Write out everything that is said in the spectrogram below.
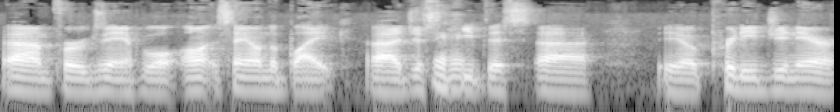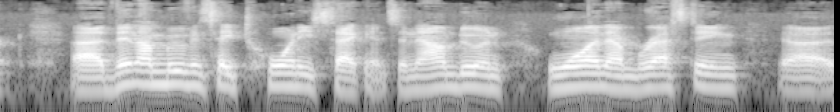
um, for example, on, say on the bike, uh, just to mm-hmm. keep this uh, you know, pretty generic. Uh, then I'm moving, say, 20 seconds, and now I'm doing one. I'm resting uh,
